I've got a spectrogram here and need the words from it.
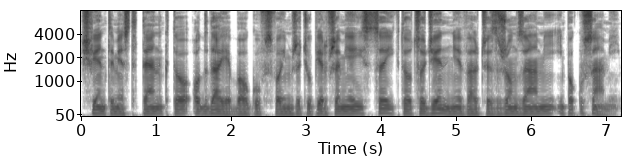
Świętym jest ten, kto oddaje Bogu w swoim życiu pierwsze miejsce i kto codziennie walczy z rządzami i pokusami.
